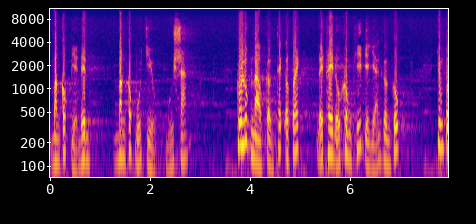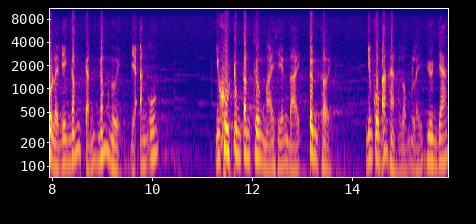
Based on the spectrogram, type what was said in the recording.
Bangkok về đêm Bangkok buổi chiều, buổi sáng. Cứ lúc nào cần take a break Để thay đổi không khí và giãn gân cốt Chúng tôi lại đi ngắm cảnh, ngắm người và ăn uống. Những khu trung tâm thương mại hiện đại, tân thời Những cô bán hàng lộng lẫy duyên dáng.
